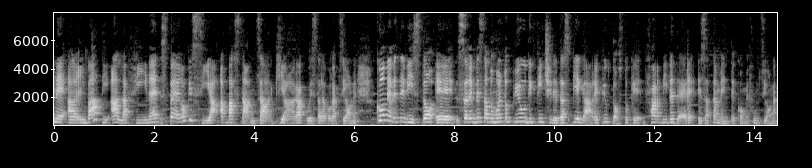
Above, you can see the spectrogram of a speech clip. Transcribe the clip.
Bene, arrivati alla fine, spero che sia abbastanza chiara questa lavorazione. Come avete visto eh, sarebbe stato molto più difficile da spiegare piuttosto che farvi vedere esattamente come funziona.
